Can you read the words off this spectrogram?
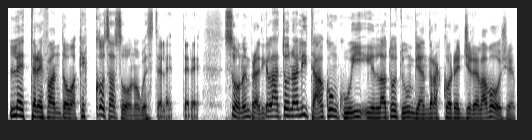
lettere fantoma, che cosa sono queste lettere? Sono in pratica la tonalità con cui l'autotune vi andrà a correggere la voce.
